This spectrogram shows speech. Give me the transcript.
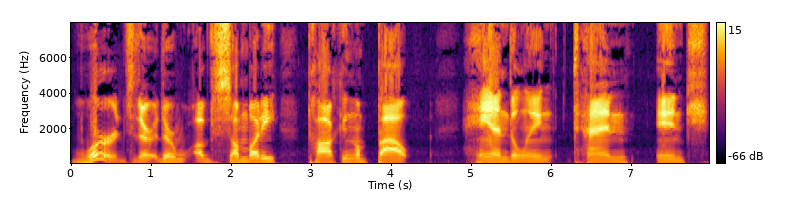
words. They're they're of somebody talking about handling ten inch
